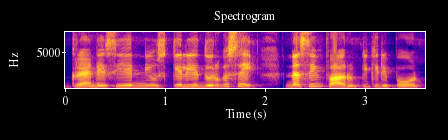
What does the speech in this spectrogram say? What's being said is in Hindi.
ग्रैंड एशियन न्यूज़ के लिए दुर्ग से नसीम फारूकी की रिपोर्ट।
